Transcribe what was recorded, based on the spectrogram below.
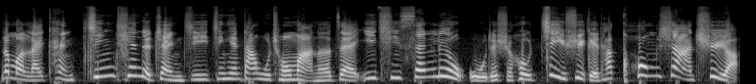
那么来看今天的战机。今天大户筹码呢，在一七三六五的时候继续给它空下去啊，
